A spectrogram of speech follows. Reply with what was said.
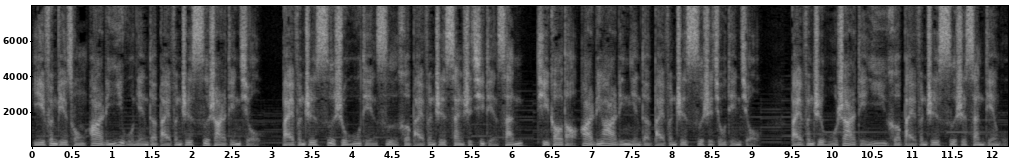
已分别从二零一五年的百分之四十二点九。百分之四十五点四和百分之三十七点三提高到二零二零年的百分之四十九点九、百分之五十二点一和百分之四十三点五。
